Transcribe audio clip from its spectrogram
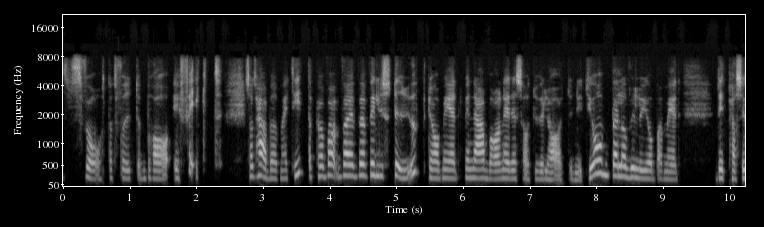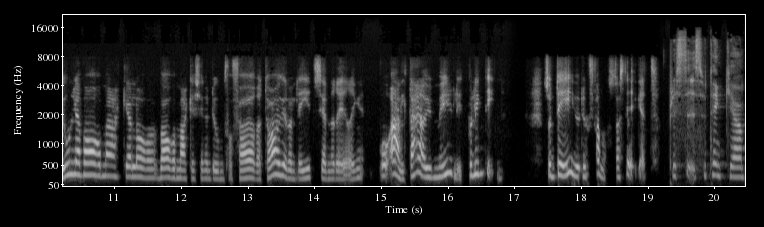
svårt att få ut en bra effekt. Så att här behöver man titta på vad, vad, vad vill just du uppnå med, med närvaron? Är det så att du vill ha ett nytt jobb eller vill du jobba med ditt personliga varumärke eller varumärkeskännedom för företag eller leadsgenerering. Och allt det här är ju möjligt på LinkedIn. Så det är ju det första steget. Precis, hur tänker jag,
